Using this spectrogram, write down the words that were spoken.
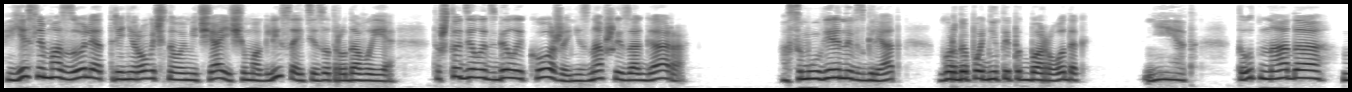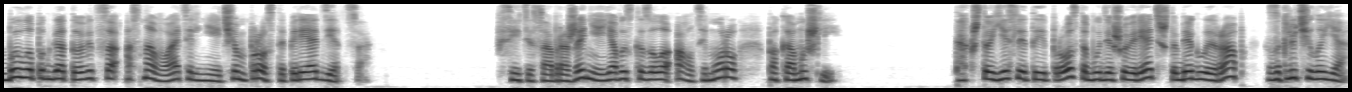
Если мозоли от тренировочного меча еще могли сойти за трудовые, то что делать с белой кожей, не знавшей загара? А самоуверенный взгляд, гордо поднятый подбородок? Нет, тут надо было подготовиться основательнее, чем просто переодеться. Все эти соображения я высказала Алтимору, пока мы шли. «Так что если ты просто будешь уверять, что беглый раб, — заключила я,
